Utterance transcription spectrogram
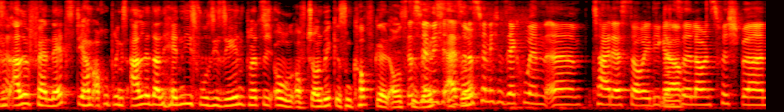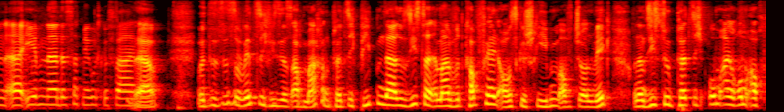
sind alle vernetzt. Die haben auch übrigens alle dann Handys, wo sie sehen plötzlich, oh, auf John Wick ist ein Kopfgeld Das ausgesetzt. finde ich, also so. das finde ich einen sehr coolen äh, Teil der Story. Die ganze Ja. Lawrence Fishburne-Ebene, das hat mir gut gefallen. Ja. Und es ist so witzig, wie sie das auch machen. Plötzlich piepen da, du siehst dann immer, wird Kopfgeld ausgeschrieben auf John Wick und dann siehst du plötzlich um einen rum auch,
